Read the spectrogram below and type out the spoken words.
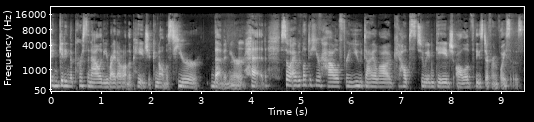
in getting the personality right out on the page. You can almost hear them in your mm -hmm. head. So I would love to hear how for you dialogue helps to engage all of these different voices.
